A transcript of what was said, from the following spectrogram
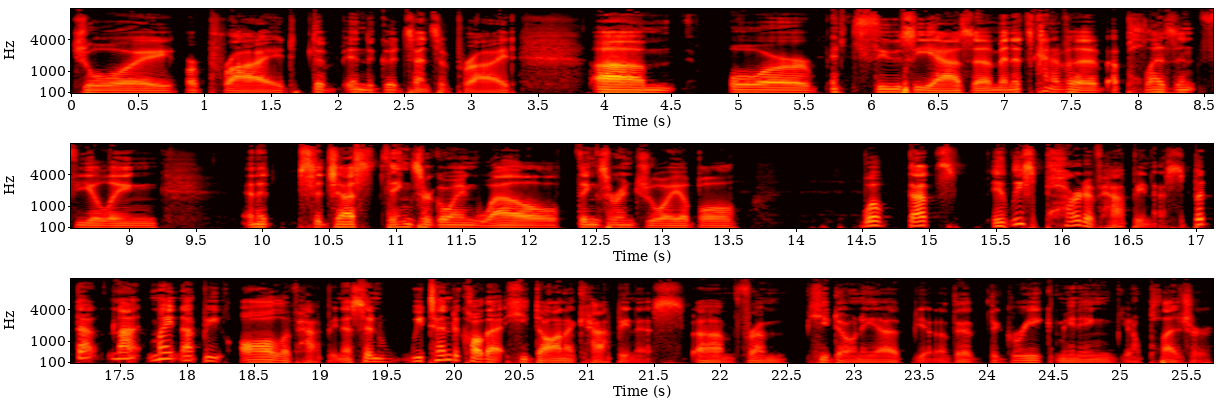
joy or pride, the, in the good sense of pride, um, or enthusiasm, and it's kind of a, a pleasant feeling, and it suggests things are going well, things are enjoyable. Well, that's at least part of happiness, but that not might not be all of happiness. And we tend to call that hedonic happiness um, from hedonia, you know, the the Greek meaning you know pleasure.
